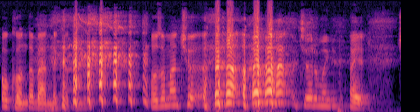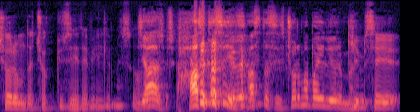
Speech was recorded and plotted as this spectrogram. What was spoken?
O konuda ben de katılıyorum. o zaman Ço- Çorum'a git. Hayır. Çorum'da çok güzide bir ilimiz. Onu Ya söyle- hastasıyız, hastasıyız. Çorum'a bayılıyorum ben. kimseyi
